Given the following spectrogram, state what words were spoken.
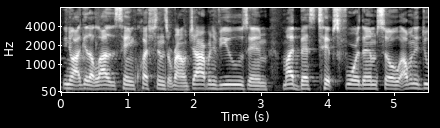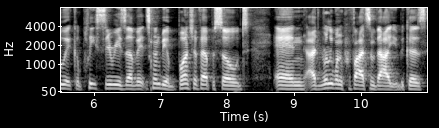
you know, I get a lot of the same questions around job interviews and my best tips for them. So I want to do a complete series of it. It's going to be a bunch of episodes, and I really want to provide some value because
